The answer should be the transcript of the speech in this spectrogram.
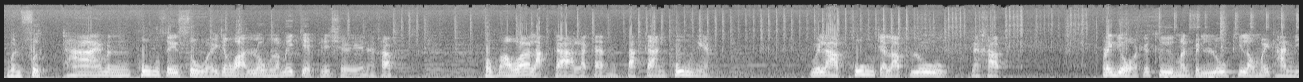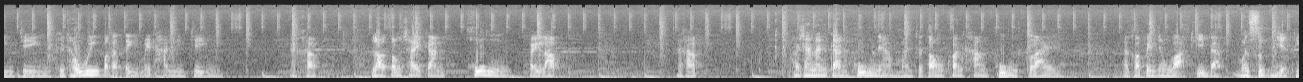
เหมือนฝึกท่าให้มันพุ่งสวยๆจังหวะลงแล้วไม่เจ็บเฉยๆนะครับ ผมเอาว่าหลักการละกัน หลักการพุ่งเนี่ยเวลาพุ่งจะรับลูกนะครับ ประโยชน์ก็คือมันเป็นลูกที่เราไม่ทันจริง ๆ คือถ้าวิ่งปกติไม่ทันจริง ๆนะครับ เราต้องใช้การพุ่งไปรับนะครับ เพราะฉะนั้นการพุ่งเนี่ยมันจะต้องค่อนข้างพุ่งไกล แล้วก็เป็นจังหวะที่แบบมันสุดเหยียดจ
